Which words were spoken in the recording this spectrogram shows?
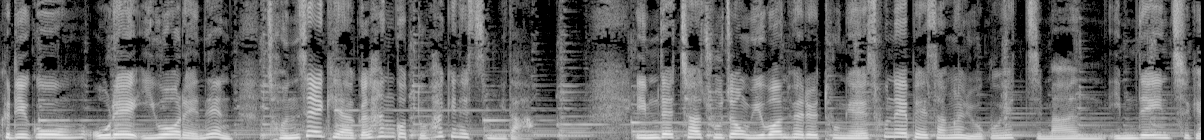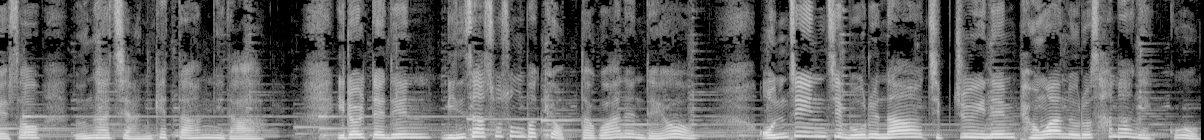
그리고 올해 2월에는 전세 계약을 한 것도 확인했습니다. 임대차 조정위원회를 통해 손해배상을 요구했지만 임대인 측에서 응하지 않겠다 합니다. 이럴 때는 민사소송밖에 없다고 하는데요. 언제인지 모르나 집주인은 병환으로 사망했고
